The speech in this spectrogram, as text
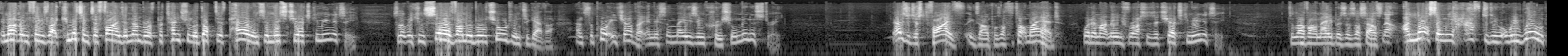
It might mean things like committing to find a number of potential adoptive parents in this church community so that we can serve vulnerable children together and support each other in this amazing, crucial ministry. Those are just five examples off the top of my head what it might mean for us as a church community to love our neighbours as ourselves. Now, I'm not saying we have to do or we will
